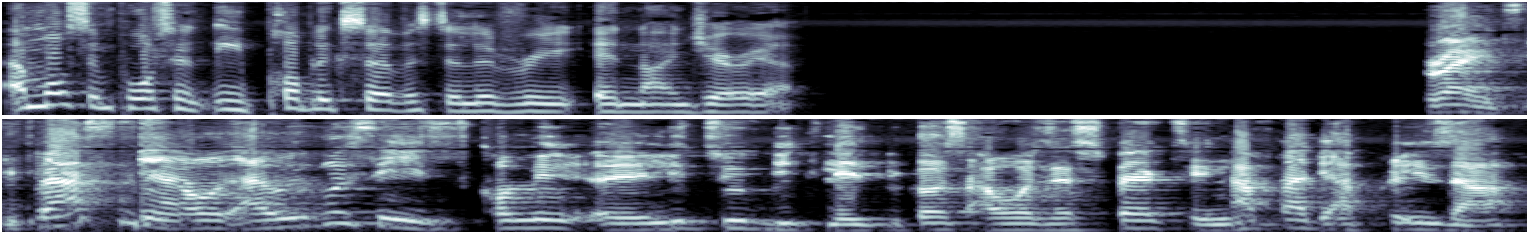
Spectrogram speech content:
and, most importantly, public service delivery in Nigeria? Right. If you ask me, I will, I will even say it's coming a little bit late because I was expecting after the appraisal,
